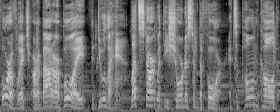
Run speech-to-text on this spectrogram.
four of which are about our boy, the Dullahan. Let's start with the shortest of the four. It's a poem called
